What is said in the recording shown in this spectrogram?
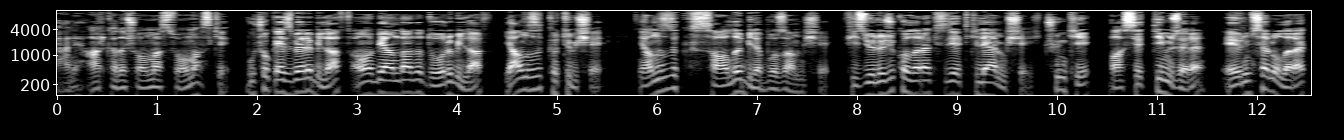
Yani arkadaş olmazsa olmaz ki. Bu çok ezbere bir laf ama bir yandan da doğru bir laf. Yalnızlık kötü bir şey. Yalnızlık sağlığı bile bozan bir şey. Fizyolojik olarak sizi etkileyen bir şey. Çünkü bahsettiğim üzere evrimsel olarak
